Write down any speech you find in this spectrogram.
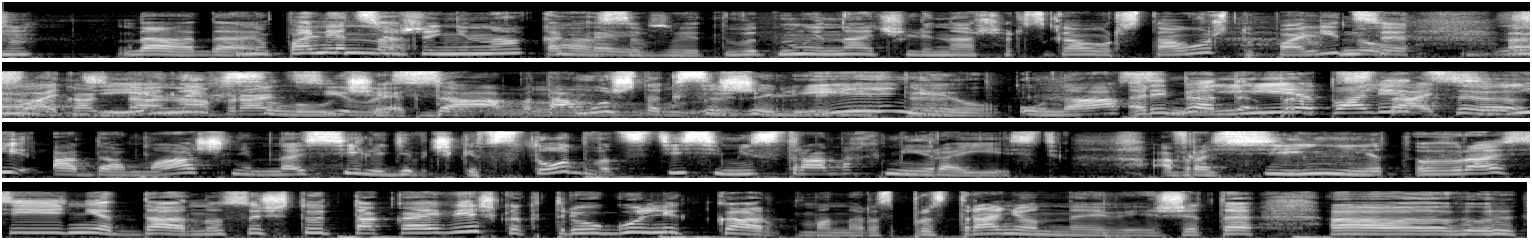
Да, да. Но полиция Именно же не такая наказывает. Вот мы начали наш разговор с того, что полиция, Ну, э, в отдельных случаях, да, э, потому что, к э, сожалению, у нас Ребята, нет про полицию- статьи о домашнем насилии. Девочки, в 127 странах мира есть, а в России нет. В России нет, да, но существует такая вещь, как треугольник Карпмана, распространенная вещь. Это э,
